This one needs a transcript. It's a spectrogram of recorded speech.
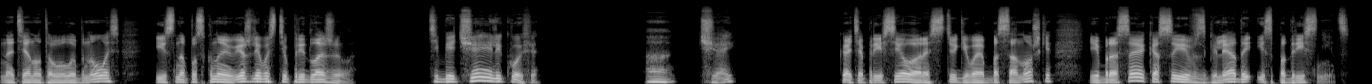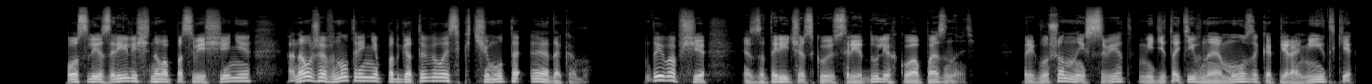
Натянуто улыбнулась и с напускной вежливостью предложила. «Тебе чай или кофе?» «А, чай?» Катя присела, расстегивая босоножки и бросая косые взгляды из-под ресниц. После зрелищного посвящения она уже внутренне подготовилась к чему-то эдакому. Да и вообще, эзотерическую среду легко опознать. Приглушенный свет, медитативная музыка, пирамидки,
